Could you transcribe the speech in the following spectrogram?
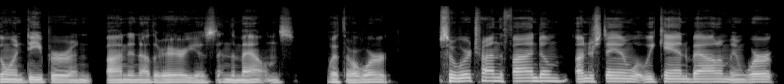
going deeper and finding other areas in the mountains with our work. So we're trying to find them, understand what we can about them, and work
